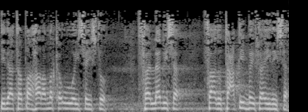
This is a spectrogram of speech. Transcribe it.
ida taahara marka uu weysaysto falabisa fadu taciib bay faa'iidaysaa.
